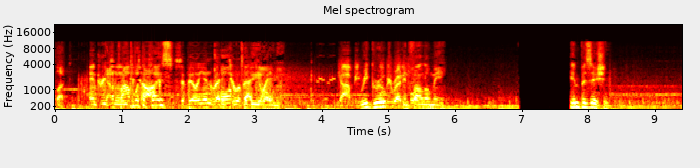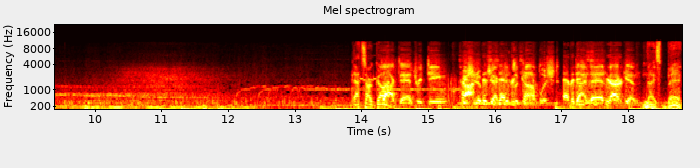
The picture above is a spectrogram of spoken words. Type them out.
Look, Entry got a problem to with talk. the place? Civilian ready Talk to the evacuate. owner. Copy. We'll Regroup and follow it. me. In position. That's our gun. Talk to entry team. Mission this objectives accomplished. Evidence Time to head back in. Nice bench.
